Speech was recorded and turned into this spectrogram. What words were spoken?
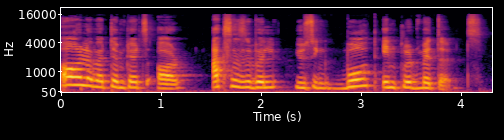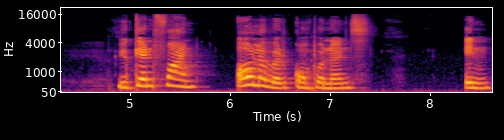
All our templates are accessible using both include methods. You can find all our components in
